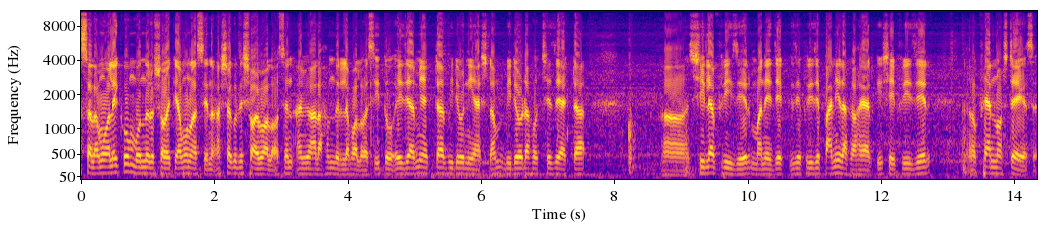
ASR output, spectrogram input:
আসসালামু আলাইকুম, বন্ধুরা সবাই কেমন আছেন? আশা করছি সবাই ভালো আছেন। আমি আলহামদুলিল্লাহ ভালো আছি। তো এই যে আমি একটা ভিডিও নিয়ে আসলাম। ভিডিওটা হচ্ছে যে একটা শিলা ফ্রিজের মানে যে যে ফ্রিজে পানি রাখা হয় আর কি সেই ফ্রিজের ফ্যান নষ্ট হয়ে গেছে।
